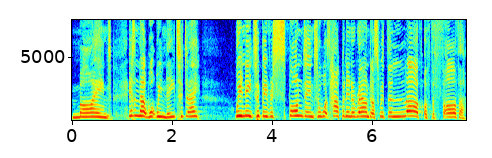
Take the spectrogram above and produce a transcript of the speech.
mind. Isn't that what we need today? We need to be responding to what's happening around us with the love of the Father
